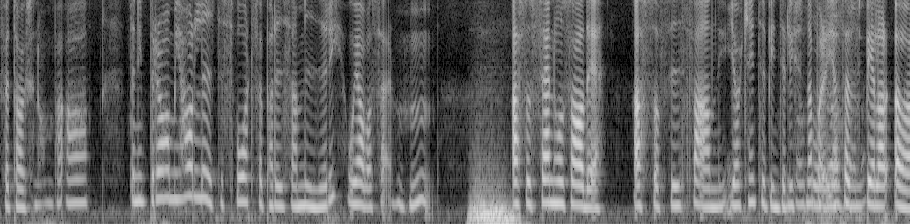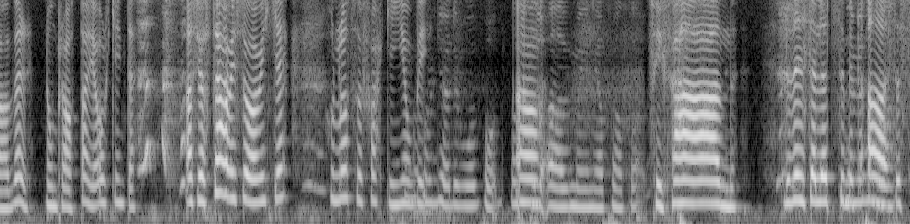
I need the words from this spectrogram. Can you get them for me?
för ett tag sedan, hon bara ja, den är bra men jag har lite svårt för Parisa Amiri och jag var så här, mhm. Alltså sen hon sa det, alltså fy fan, jag kan ju typ inte lyssna på det. Jag så spelar över när hon pratar, jag orkar inte. Alltså jag stör mig så mycket. Hon låter så fucking jobbig. Folk gör det i vår podd. De Ja. spelar över mig när jag pratar. Fy fan! Lovisa låter som Nej, ett öses...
